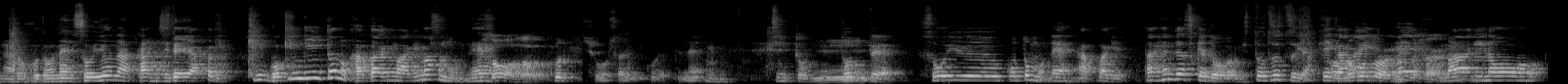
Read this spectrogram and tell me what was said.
なるほどね。そういうような感じでやっぱりきご近隣との関わりもありますもんね。そうそうこれ詳細にこうやってね、きちんと取って。そういうこともねやっぱり大変ですけど一つずつやっていかないとね周りの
